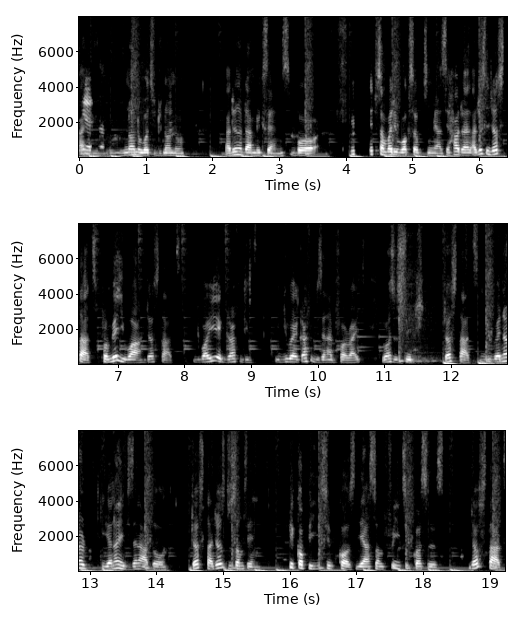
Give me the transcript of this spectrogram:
and Yeah. you will not know what you do not know. I don't know if that makes sense, but if- if somebody walks up to me and say, "How do I?" I just say, "Just start from where you are. Just start." Were you a graphic? You were a graphic designer before, right? You want to switch? Just start. You were not. You're not a designer at all. Just start. Just do something. Pick up a YouTube course. There are some free YouTube courses. Just start.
